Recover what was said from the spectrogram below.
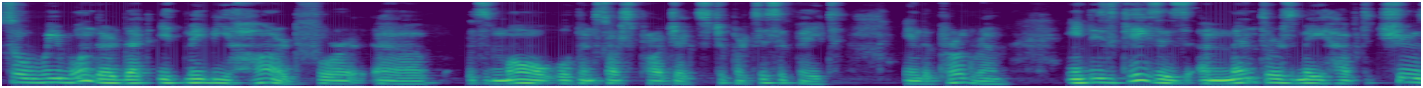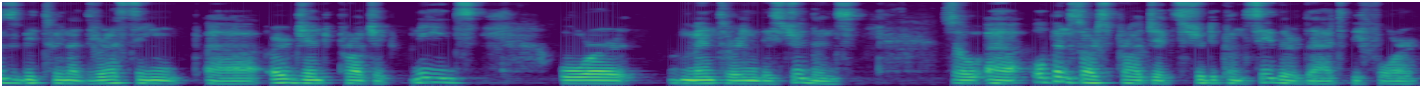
So we wonder that it may be hard for uh, small open source projects to participate in the program. In these cases, uh, mentors may have to choose between addressing uh, urgent project needs or mentoring the students. So uh, open source projects should consider that before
